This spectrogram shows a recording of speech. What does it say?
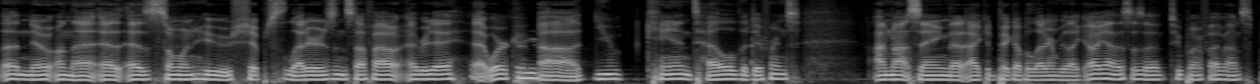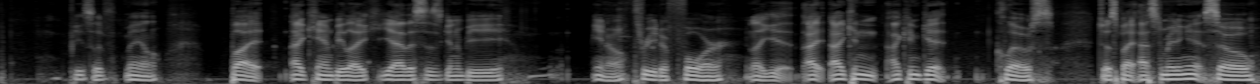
a note on that. As, as someone who ships letters and stuff out every day at work, uh, you can tell the difference. I'm not saying that I could pick up a letter and be like, "Oh yeah, this is a 2.5 ounce piece of mail," but I can be like, "Yeah, this is gonna be, you know, three to four. Like, I I can I can get close just by estimating it. So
